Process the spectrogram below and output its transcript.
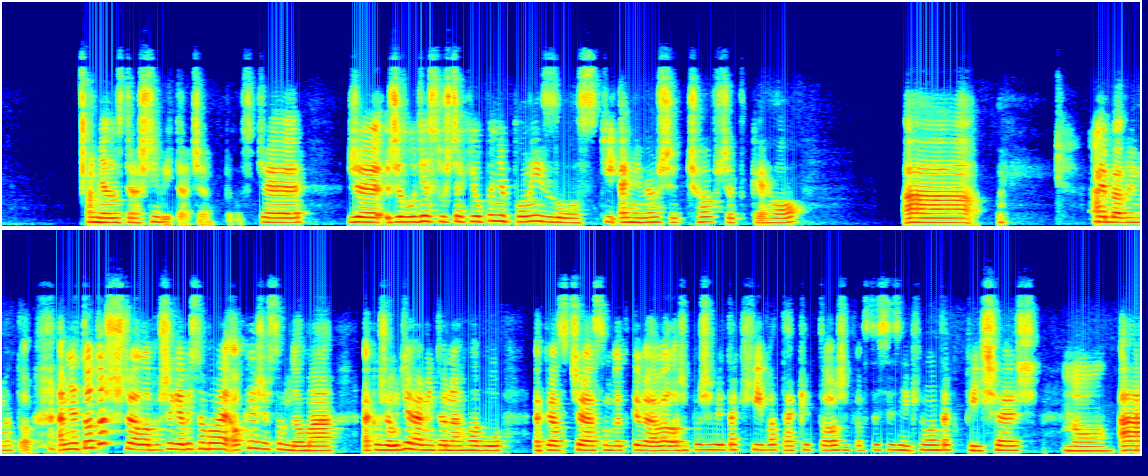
a mňa to strašne vytača. Proste, že, že ľudia sú už takí úplne plní zlosti a neviem všet, čo všetkého. A nebaví ma to. A mňa toto štve, lebo však ja by som bola aj OK, že som doma, akože udiera mi to na hlavu. Akorát včera som Betke vravela, že bože, mi tak chýba takéto, že proste si s niekým len tak píšeš No, a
